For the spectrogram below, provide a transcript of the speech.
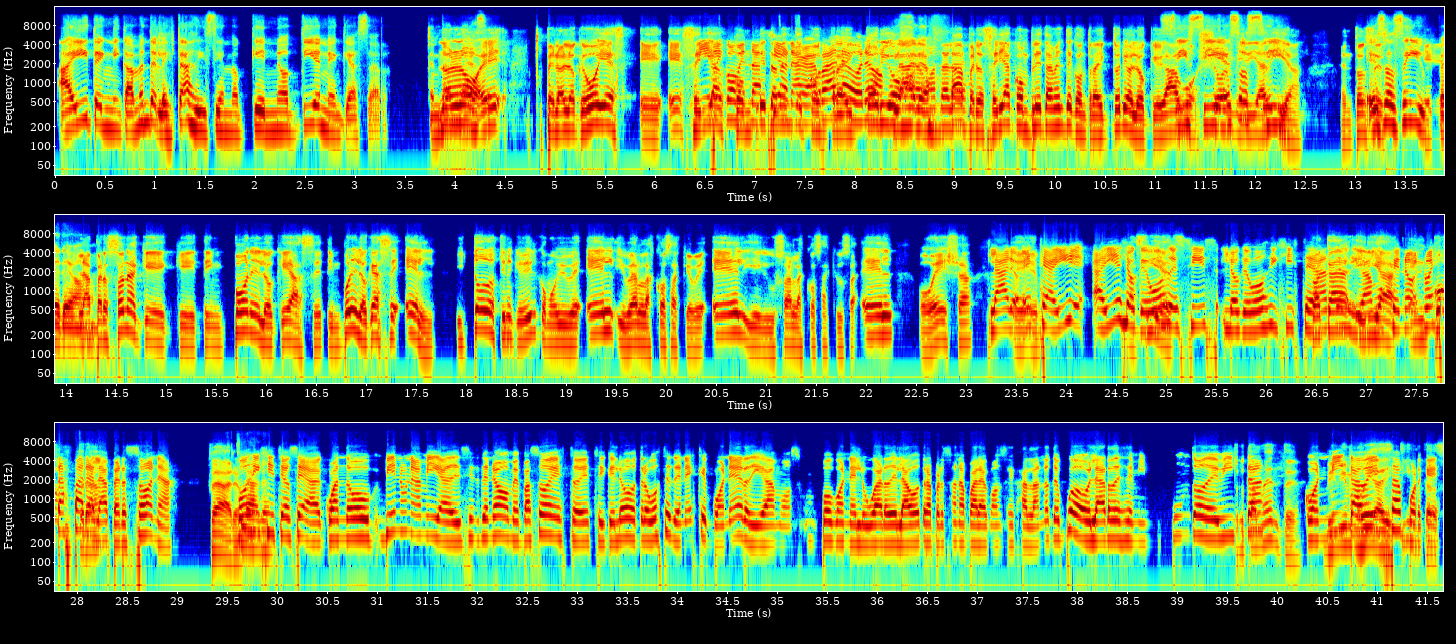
Ahí técnicamente le estás diciendo que no tiene que hacer. No, no, no, eh, pero a lo que voy es, eh, sería completamente contradictorio. claro. Ah, pero sería completamente contradictorio a lo que hago yo en mi día a día. Entonces, Eso sí, eh, pero... la persona que, te impone lo que hace, te impone lo que hace él. Y todos tienen que vivir como vive él y ver las cosas que ve él y usar las cosas que usa él o ella. Claro, es eh, que ahí, ahí es lo que vos decís, lo que vos dijiste antes, digamos que no, no estás para la persona. Claro. Vos dijiste, o sea, cuando viene una amiga a decirte, no, me pasó esto, esto y que lo otro, vos te tenés que poner, digamos, un poco en el lugar de la otra persona para aconsejarla. No te puedo hablar desde mi punto de vista, con mi cabeza, porque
